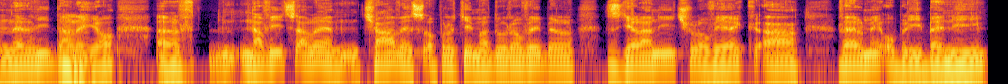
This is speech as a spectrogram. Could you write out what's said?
nevídali. Mm. Jo? Navíc ale Chávez oproti Madurovi byl vzdělaný člověk a velmi oblíbený.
